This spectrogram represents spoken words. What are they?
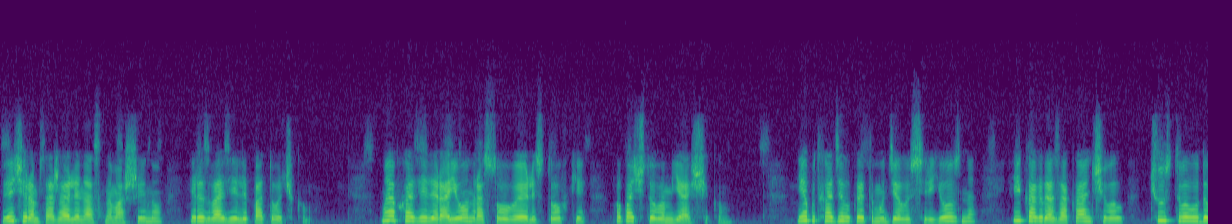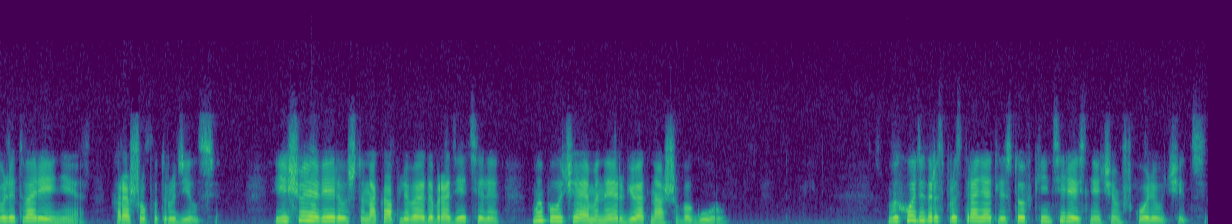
вечером сажали нас на машину и развозили по точкам. Мы обходили район, рассовывая листовки по почтовым ящикам. Я подходил к этому делу серьезно и, когда заканчивал, чувствовал удовлетворение, хорошо потрудился. еще я верил, что, накапливая добродетели, мы получаем энергию от нашего гуру. Выходит, распространять листовки интереснее, чем в школе учиться.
